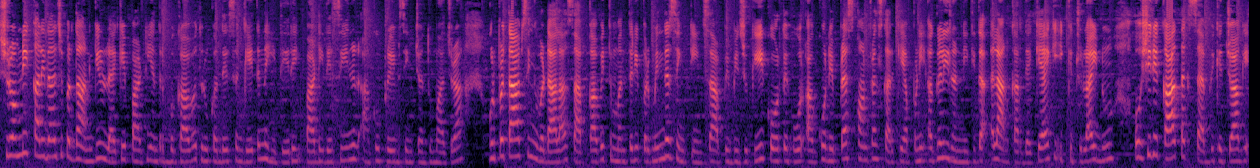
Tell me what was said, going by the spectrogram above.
ਸ਼੍ਰੋਮਣੀ ਅਕਾਲੀ ਦਲ ਚ ਪ੍ਰਧਾਨਗੀ ਨੂੰ ਲੈ ਕੇ ਪਾਰਟੀ ਅੰਦਰ ਬਗਾਵਤ ਰੁਕਣ ਦੇ ਸੰਕੇਤ ਨਹੀਂ ਦੇ ਰਹੀ। ਪਾਰਟੀ ਦੇ ਸੀਨੀਅਰ ਆਗੂ ਪ੍ਰੇਮ ਸਿੰਘ ਚੰਦੂ ਮਾਜਰਾ, ਗੁਰਪ੍ਰਤਾਪ ਸਿੰਘ ਵਡਾਲਾ, ਸਾਬਕਾ ਵਿੱਤ ਮੰਤਰੀ ਪਰਮਿੰਦਰ ਸਿੰਘ ਢੀਂਡਸਾ, ਬੀਬੀ ਜੁਗੀਰ ਕੌਰ ਤੇ ਹੋਰ ਆਗੂਆਂ ਨੇ ਪ੍ਰੈਸ ਕਾਨਫਰੰਸ ਕਰਕੇ ਆਪਣੀ ਅਗਲੀ ਰਣਨੀਤੀ ਦਾ ਐਲਾਨ ਕਰਦਿਆਂ ਕਿਹਾ ਕਿ 1 ਜੁਲਾਈ ਨੂੰ ਉਹ ਸ਼੍ਰੀ ਅਕਾਲ ਤਖਤ ਸਾਹਿਬ ਵਿਖੇ ਜਾ ਕੇ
